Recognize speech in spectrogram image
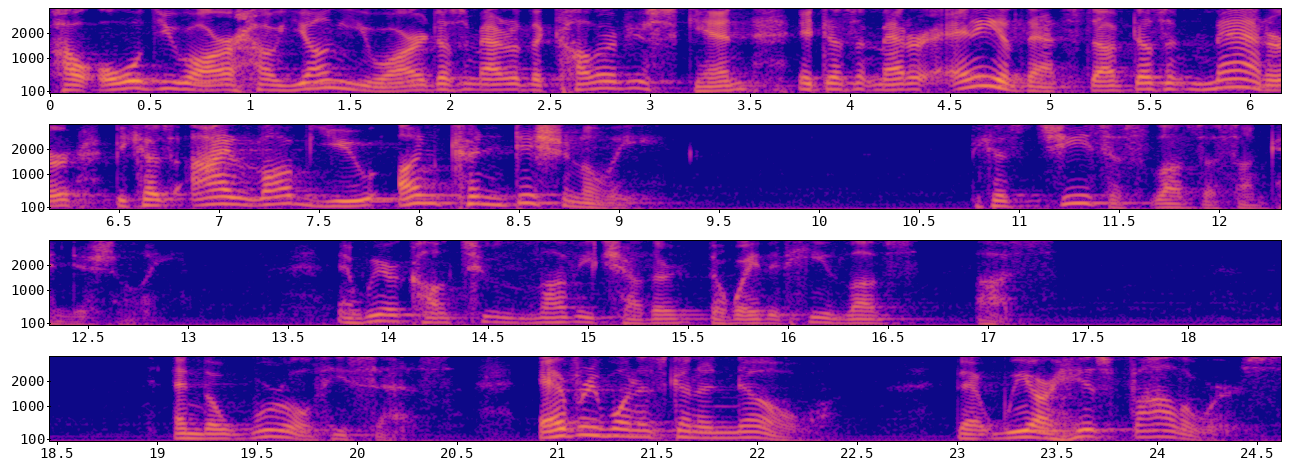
how old you are, how young you are. It doesn't matter the color of your skin. It doesn't matter any of that stuff. It doesn't matter because I love you unconditionally. Because Jesus loves us unconditionally. And we are called to love each other the way that he loves us. And the world, he says, everyone is going to know that we are his followers,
